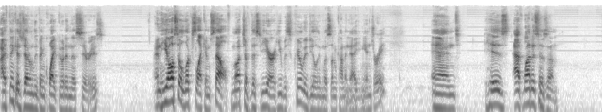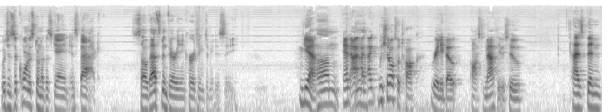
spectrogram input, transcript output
I think has generally been quite good in this series. And he also looks like himself. Much of this year, he was clearly dealing with some kind of nagging injury. And his athleticism, which is the cornerstone of his game, is back. So that's been very encouraging to me to see. Yeah, Um, and I, yeah. I, I, we should also talk really about Auston Matthews, who has been,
